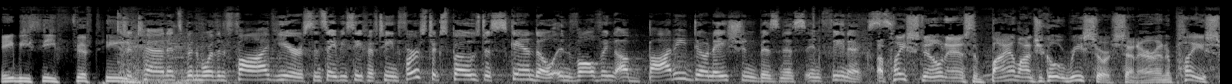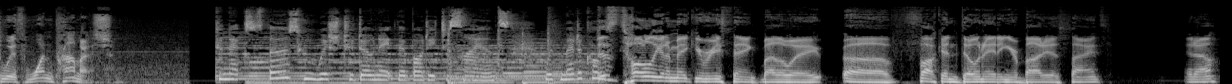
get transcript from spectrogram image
ABC 15. To 10, it's been more than five years since ABC 15 first exposed a scandal involving a body donation business in Phoenix. A place known as the Biological Resource Center and a place with one promise. Connects those who wish to donate their body to science with medical. This is totally going to make you rethink, by the way, uh, fucking donating your body to science. You know?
